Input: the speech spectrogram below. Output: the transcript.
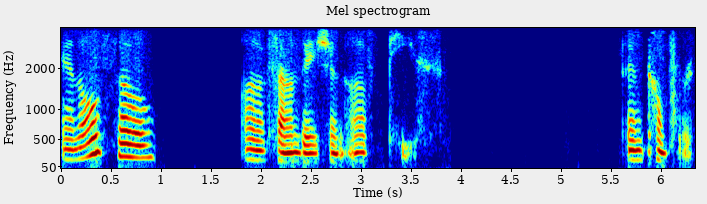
and also on a foundation of peace and comfort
